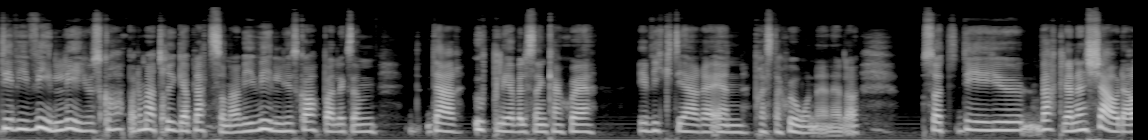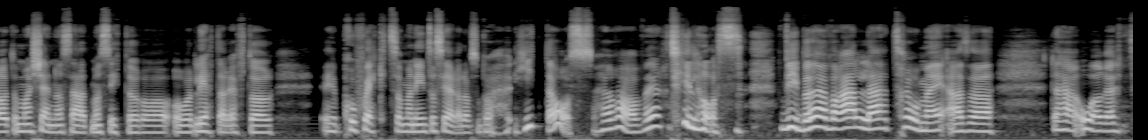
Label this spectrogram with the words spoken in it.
det vi vill är ju skapa de här trygga platserna. Vi vill ju skapa liksom där upplevelsen kanske är viktigare än prestationen. Eller, så att det är ju verkligen en shout-out om man känner så här att man sitter och, och letar efter eh, projekt som man är intresserad av så bara hitta oss, hör av er till oss. Vi behöver alla, tro mig, alltså det här året.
